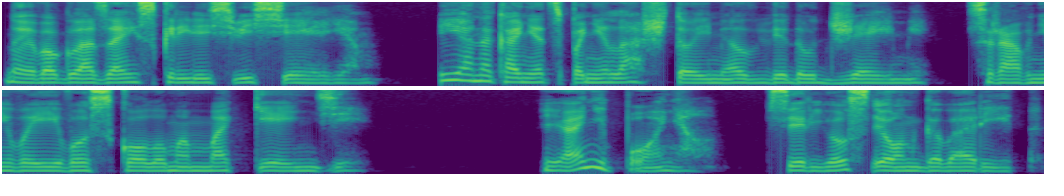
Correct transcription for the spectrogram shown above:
но его глаза искрились весельем. И я, наконец, поняла, что имел в виду Джейми, сравнивая его с Колумом Маккензи. Я не понял, всерьез ли он говорит,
